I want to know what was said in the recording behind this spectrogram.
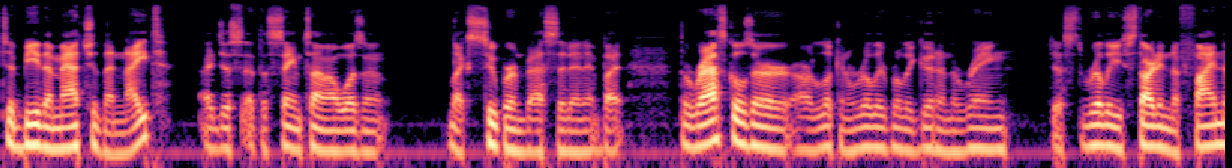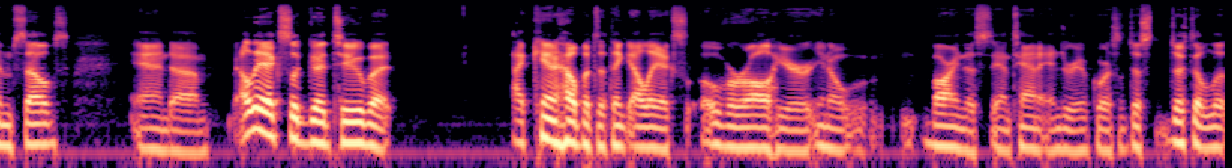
to be the match of the night, I just at the same time I wasn't like super invested in it. But the Rascalz are are looking really really good in the ring, just really starting to find themselves. And um, LAX looked good too, but I can't help but to think LAX overall here, you know, barring the Santana injury, of course, just just a, li-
